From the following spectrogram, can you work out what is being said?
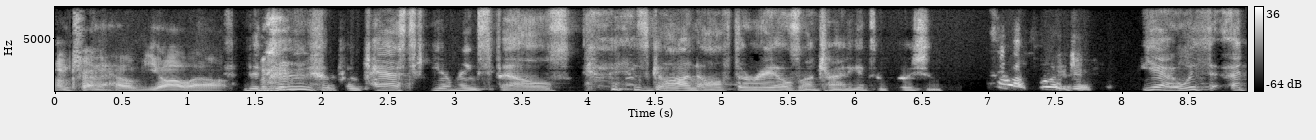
I'm trying to help y'all out. The dude who can cast healing spells has gone off the rails on trying to get some potions. That's what I was wondering. Yeah, with a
